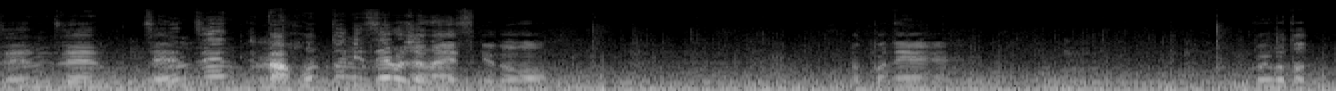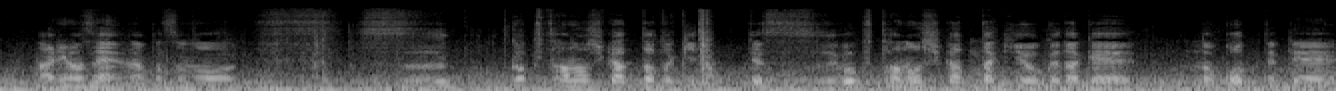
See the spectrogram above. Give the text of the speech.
全然全然まあ本当にゼロじゃないですけどやっぱねこういうことありません？なんかそのすっごく楽しかった時ってすごく楽しかった記憶だけ残ってて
